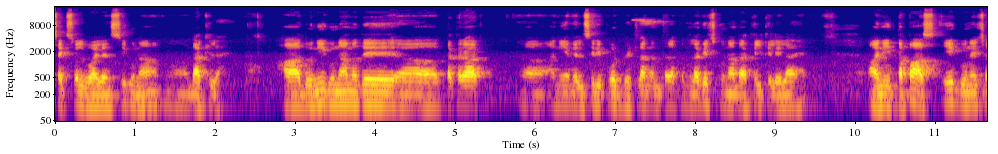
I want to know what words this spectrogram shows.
सेक्स्युअल व्हायलन्सची गुन्हा दाखल आहे. हा दोन्ही गुन्ह्यामध्ये तक्रार आणि एम एल सी रिपोर्ट भेटल्यानंतर आपण लगेच गुन्हा दाखल केलेला आहे. आणि तपास एक गुन्ह्याचा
